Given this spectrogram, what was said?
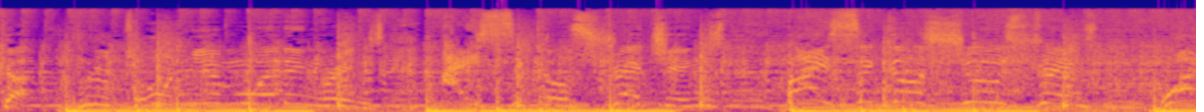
Africa, plutonium wedding rings, icicle stretchings, bicycle shoestrings, one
